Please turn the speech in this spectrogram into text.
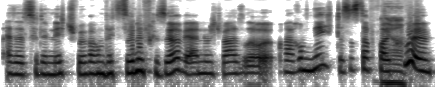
Also zu dem Nichtschwul, warum willst du eine Friseur werden? Und ich war so, warum nicht? Das ist doch voll ja, cool.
